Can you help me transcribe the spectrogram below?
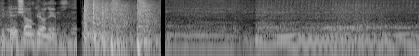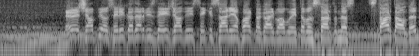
Türkiye şampiyonuyum. Evet şampiyon seri kadar biz de heyecanlıyız. 8 saniye farkla galiba bu etapın startında start aldın.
